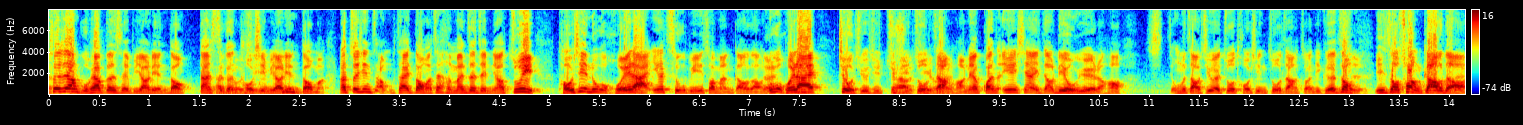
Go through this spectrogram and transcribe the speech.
所以这张股票跟谁比较联动？但是跟投信比较联动嘛。那最近涨不太动啊，在横盘这里，你要注意，投信如果回来，因为持股比例算蛮高的，如果回来就有机会去继续做账哈。你要观察，因为现在已经到六月了哈。我们找机会做投信做账专题，可是这种营收创高的哦，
